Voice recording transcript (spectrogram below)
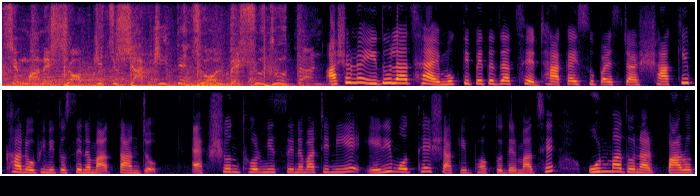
হয়েছে মানে সাক্ষীতে চলবে শুধু আসন্ন ঈদুল আজহায় মুক্তি পেতে যাচ্ছে ঢাকায় সুপারস্টার শাকিব খান অভিনীত সিনেমা তাণ্ডব। অ্যাকশন ধর্মী সিনেমাটি নিয়ে এরই মধ্যে শাকিব ভক্তদের মাঝে উন্মাদনার পারদ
